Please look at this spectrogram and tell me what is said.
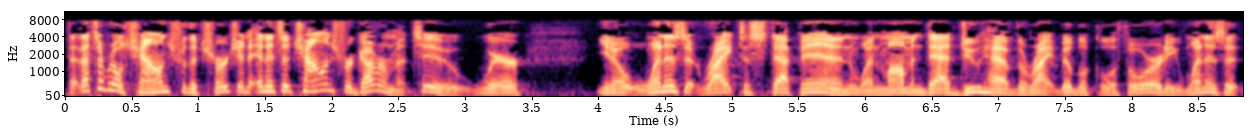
that that's a real challenge for the church, and, and it's a challenge for government too, where you know, when is it right to step in when mom and dad do have the right biblical authority? When is it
